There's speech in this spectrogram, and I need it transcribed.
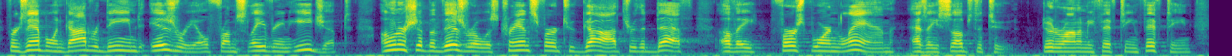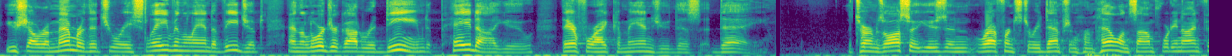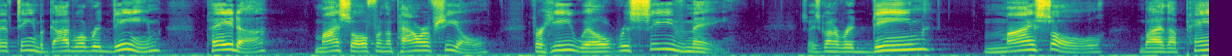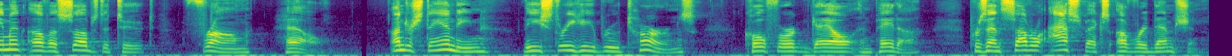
For example, when God redeemed Israel from slavery in Egypt, ownership of Israel was transferred to God through the death of a firstborn lamb as a substitute. Deuteronomy 15 15. You shall remember that you were a slave in the land of Egypt, and the Lord your God redeemed, peda you. Therefore I command you this day. The term is also used in reference to redemption from hell in Psalm 49:15. But God will redeem, Peda, my soul from the power of Sheol, for he will receive me. So he's going to redeem my soul by the payment of a substitute from hell. Understanding these three Hebrew terms, Gael, and Peda, presents several aspects of redemption.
